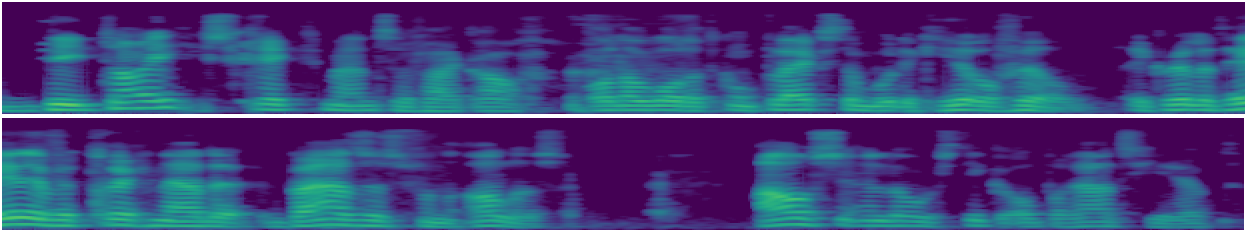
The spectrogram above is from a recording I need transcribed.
detail schrikt mensen vaak af. Want dan wordt het complex, dan moet ik heel veel. Ik wil het heel even terug naar de basis van alles. Als je een logistieke operatie hebt,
